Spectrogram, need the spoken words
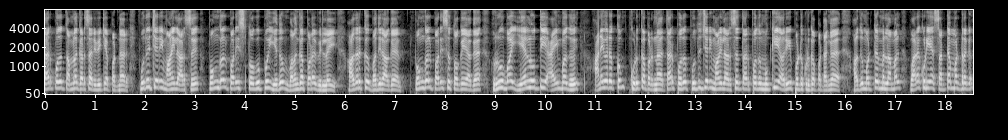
தற்போது தமிழக அரசு அறிவிக்கப்பட்டனர் புதுச்சேரி மாநில அரசு பொங்கல் பரிசு தொகுப்பு எதுவும் வழங்கப்படவில்லை. அதற்கு பதிலாக பொங்கல் பரிசு தொகையாக ரூபாய் எழுநூற்றி ஐம்பது அனைவருக்கும் கொடுக்கப்பட்டன. தற்போது புதுச்சேரி மாநில அரசு தற்போது முக்கிய அறிவிப்பட்டு கொடுக்கப்பட்டாங்க. அது மட்டும் இல்லாமல் வரக்கூடிய சட்டமன்ற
